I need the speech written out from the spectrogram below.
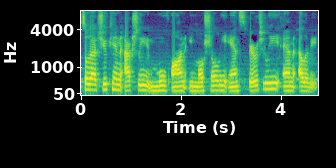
so that you can actually move on emotionally and spiritually and elevate.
